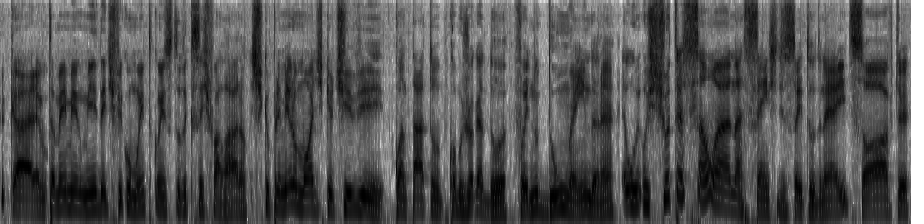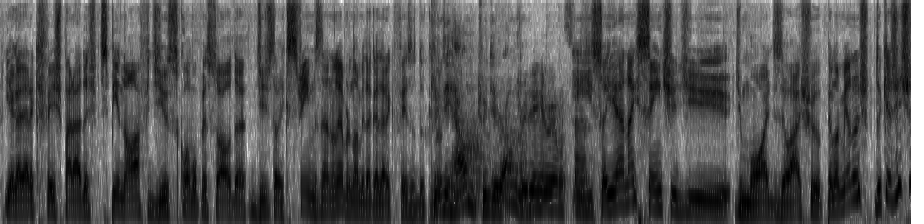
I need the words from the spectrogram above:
Cara, eu também me, me identifico muito com isso tudo que vocês falaram. Acho que o primeiro mod que eu tive contato como jogador foi no Doom ainda, né? O- os shooters são a nascente disso aí tudo, né? A id Software e a galera que fez paradas spin-off disso, como o pessoal da Digital Extremes, né? Não lembro o nome da galera que fez o Nukem. 3D Realm? 3D Realm? 3D Realms. E isso aí é a nascente de, de mods, eu acho. Pelo menos do que a gente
